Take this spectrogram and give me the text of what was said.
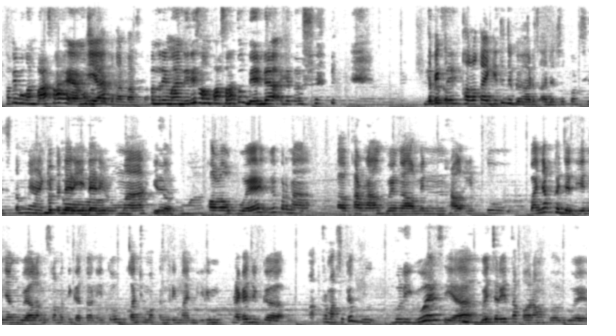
tapi bukan pasrah ya maksudnya Iya bukan pasrah. penerimaan diri sama pasrah tuh beda gitu. gitu Tapi kalau kayak gitu juga harus ada support sistemnya gitu Betul. dari dari rumah gitu. Kalau gue, gue pernah eh, karena gue ngalamin hal itu banyak kejadian yang gue alami selama tiga tahun itu bukan cuma penerimaan diri, mereka juga eh, termasuknya bu- bully gue sih ya. Hmm. Gue cerita ke orang tua gue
